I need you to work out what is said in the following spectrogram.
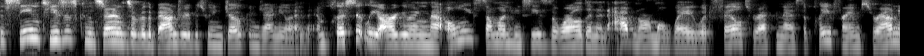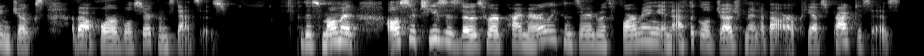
The scene teases concerns over the boundary between joke and genuine, implicitly arguing that only someone who sees the world in an abnormal way would fail to recognize the play frame surrounding jokes about horrible circumstances. This moment also teases those who are primarily concerned with forming an ethical judgment about RPF's practices,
